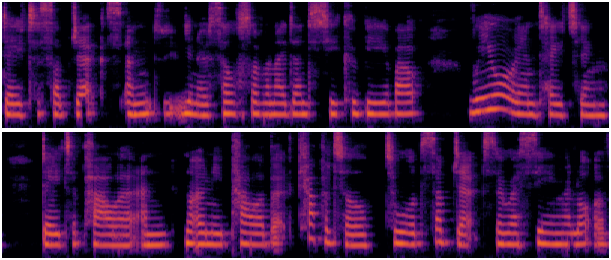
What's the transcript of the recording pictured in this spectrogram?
data subjects. And, you know, self sovereign identity could be about reorientating data power and not only power but capital towards subjects. So we're seeing a lot of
